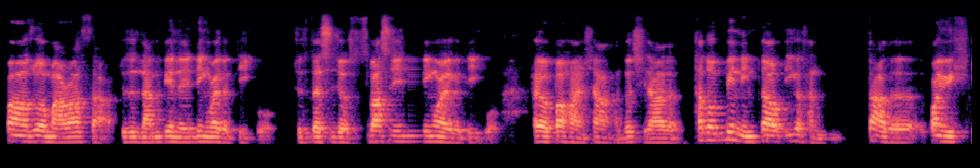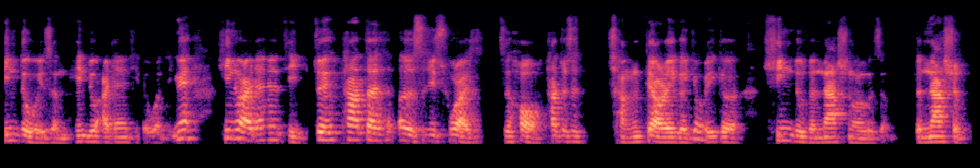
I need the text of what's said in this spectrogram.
包含做 Maratha，就是南边的另外一个帝国，就是在十九、十八世纪另外一个帝国，还有包含像很多其他的，它都面临到一个很大的关于 Hinduism、Hindu identity 的问题。因为 Hindu identity 最它在二十世纪出来之后，它就是。强调了一个有一个 Hindu 的 nationalism 的 nation，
